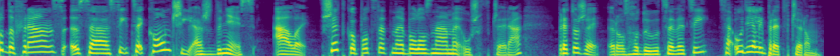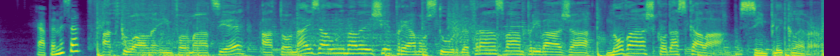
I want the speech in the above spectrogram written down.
Tour de France sa síce končí až dnes, ale všetko podstatné bolo známe už včera, pretože rozhodujúce veci sa udiali predvčerom. Chápeme sa? Aktuálne informácie a to najzaujímavejšie priamo z Tour de France vám priváža nová Škoda Skala Simply Clever.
